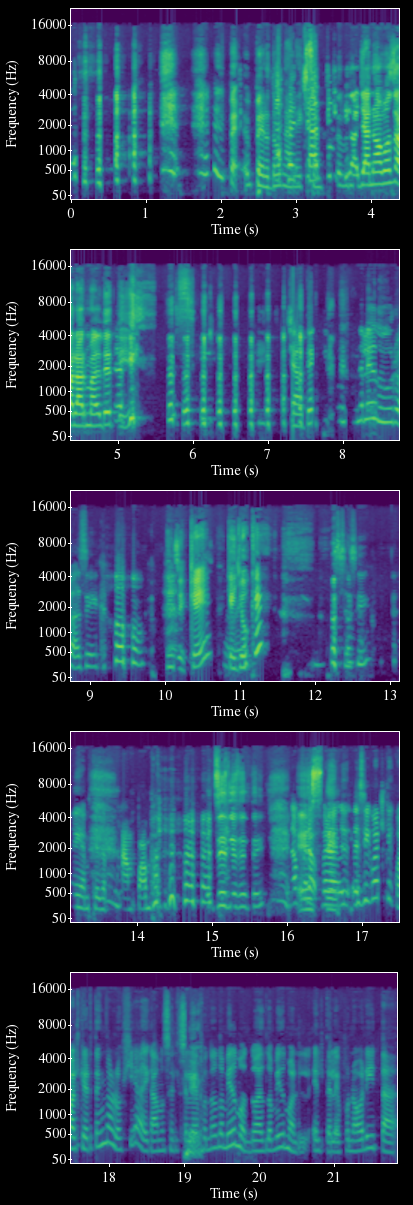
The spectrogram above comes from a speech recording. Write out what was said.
Perdón, Alexa, ya no vamos a hablar mal de ti. Sí. Chate duro, así como. Dice, ¿qué? ¿Que yo qué? Sí, sí. Y empieza pam, pam, Sí, sí, sí. sí. No, pero, pero, este es igual que cualquier tecnología, digamos, el teléfono es lo mismo, no es lo mismo el, el, teléfono ahorita.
